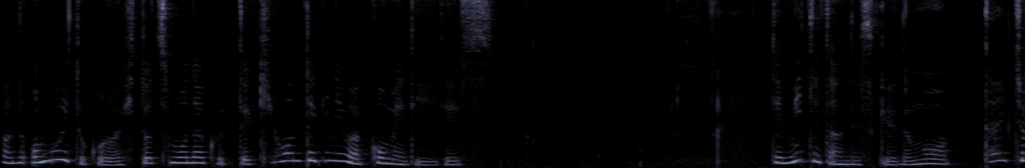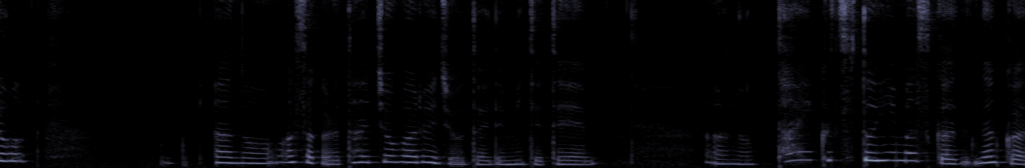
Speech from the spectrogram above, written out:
あの重いところは一つもなくって基本的にはコメディです。で見てたんですけれども体調あの朝から体調悪い状態で見ててあの退屈と言いますかなんか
